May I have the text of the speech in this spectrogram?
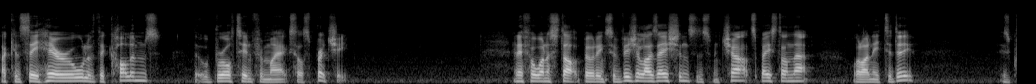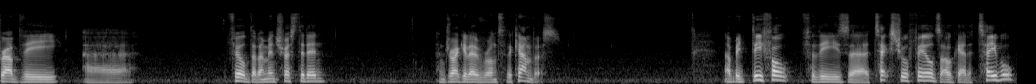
I can see here are all of the columns that were brought in from my Excel spreadsheet. And if I want to start building some visualizations and some charts based on that, all I need to do is grab the uh, field that I'm interested in and drag it over onto the canvas. Now by default for these uh, textual fields, I'll get a table.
